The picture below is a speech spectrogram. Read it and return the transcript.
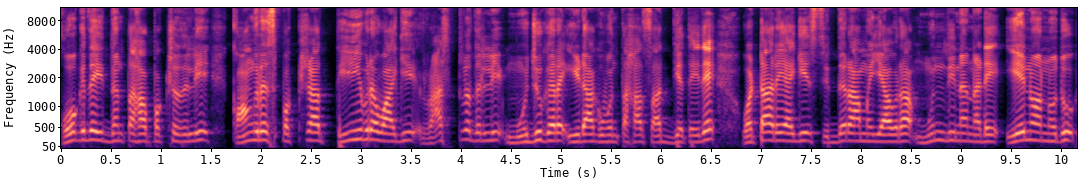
ಹೋಗದೇ ಇದ್ದಂತಹ ಪಕ್ಷದಲ್ಲಿ ಕಾಂಗ್ರೆಸ್ ಪಕ್ಷ ತೀವ್ರವಾಗಿ ರಾಷ್ಟ್ರದಲ್ಲಿ ಮುಜುಗರ ಈಡಾಗುವಂತಹ ಸಾಧ್ಯತೆ ಇದೆ. ಒಟ್ಟಾರೆಯಾಗಿ ಸಿದ್ದರಾಮಯ್ಯ ಅವರ ಮುಂದಿನ ನಡೆ ಏನು ಅನ್ನೋದು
